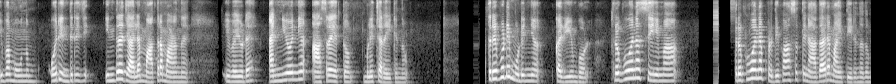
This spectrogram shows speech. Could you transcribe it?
ഇവ മൂന്നും ഒരു ഇന്ദ്രജി ഇന്ദ്രജാലം മാത്രമാണെന്ന് ഇവയുടെ അന്യോന്യ ആശ്രയത്വം വിളിച്ചറിയിക്കുന്നു. ത്രിപുടി മുടിഞ്ഞ് കഴിയുമ്പോൾ ത്രിഭുവന സീമ ത്രിഭുവന പ്രതിഭാസത്തിന് തീരുന്നതും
